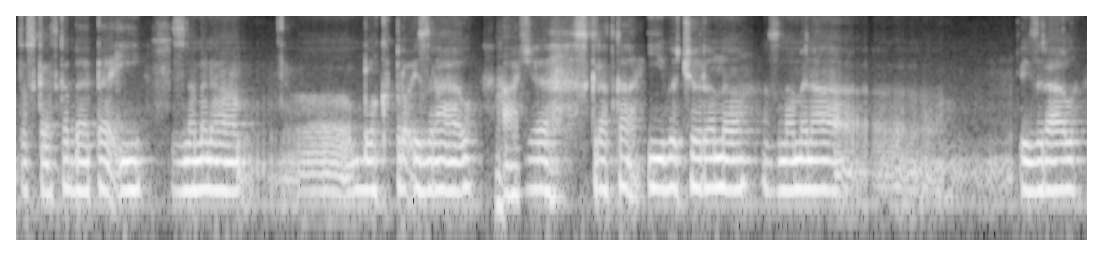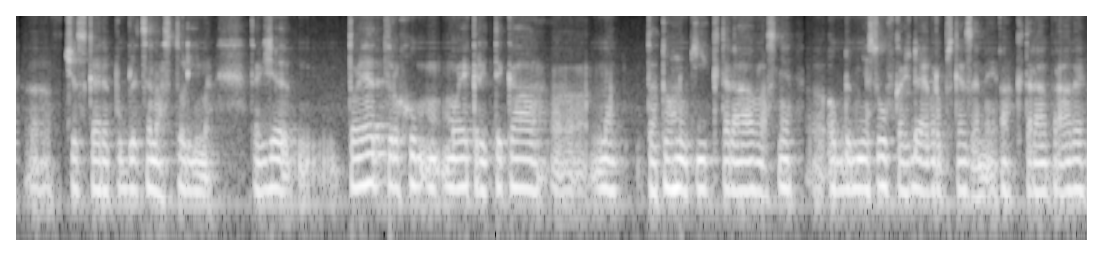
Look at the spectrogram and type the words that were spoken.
ta zkrátka BPI znamená blok pro Izrael a že zkrátka IVČRN znamená Izrael v České republice nastolíme. Takže to je trochu moje kritika na tato hnutí, která vlastně obdobně jsou v každé evropské zemi a která právě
